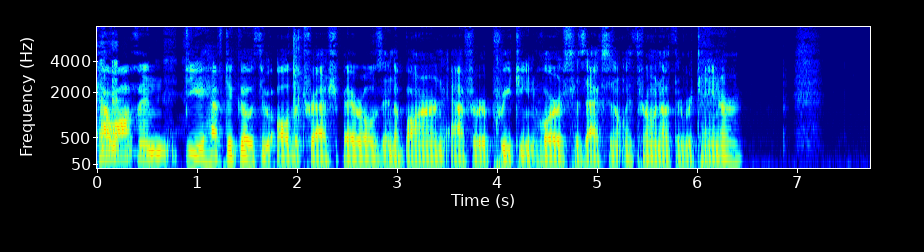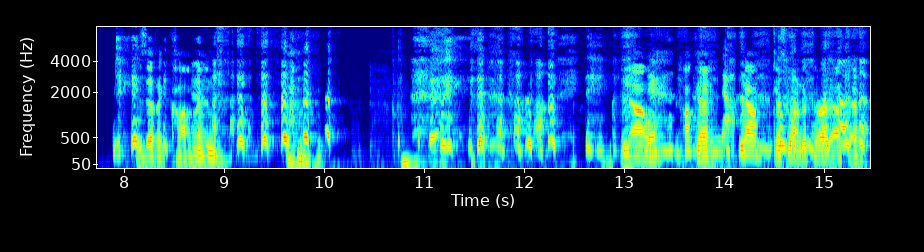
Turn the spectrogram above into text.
how often do you have to go through all the trash barrels in a barn after a preteen horse has accidentally thrown out the retainer? Is that a common? No. Okay. No. No. Just wanted to throw it out there.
